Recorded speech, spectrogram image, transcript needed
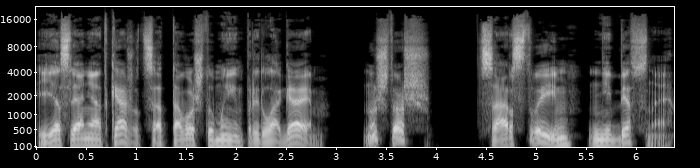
Если они откажутся от того, что мы им предлагаем, ну что ж, Царство им небесное.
